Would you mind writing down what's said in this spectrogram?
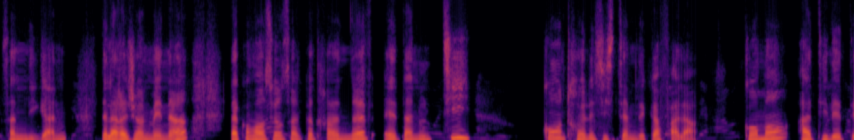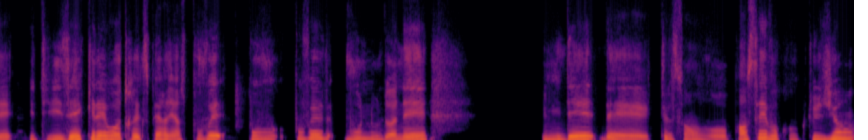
Sandigan, de la région de MENA. La Convention 189 est un outil contre le système de kafala. Comment a-t-il été utilisé? Quelle est votre expérience? Pouvez-vous nous donner une idée de quelles sont vos pensées, vos conclusions?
